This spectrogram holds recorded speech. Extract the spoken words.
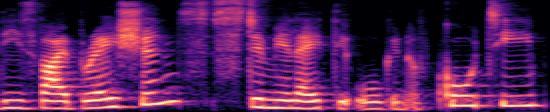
these vibrations stimulate the organ of Corti,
